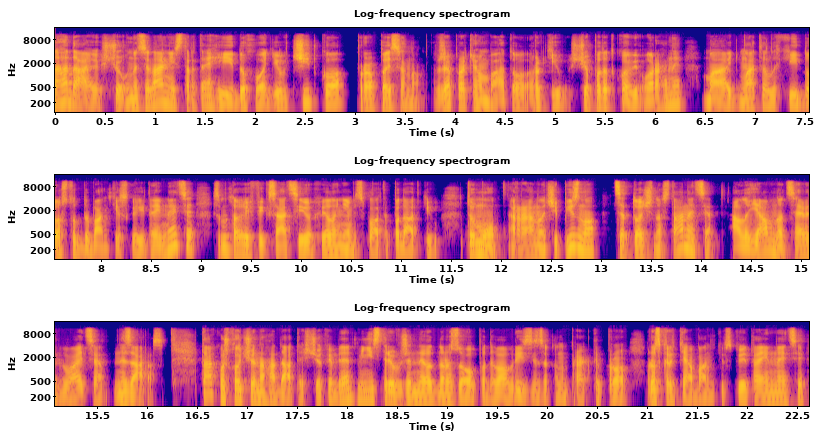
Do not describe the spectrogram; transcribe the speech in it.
Нагадаю, що у національній стратегії доходів чітко прописано вже протягом багато років, що податкові органи мають мати легкий доступ до банківської таємниці з метою фіксації ухилення від сплати податків. Тому рано чи пізно це точно станеться, але явно це відбувається не зараз. Також хочу нагадати, що кабінет міністрів вже неодноразово подавав різні законопроекти про розкриття банківської таємниці.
